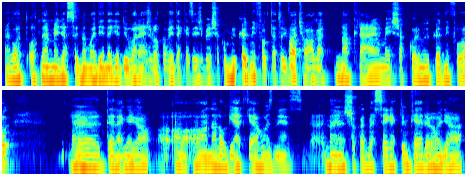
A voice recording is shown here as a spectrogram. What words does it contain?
meg ott, ott nem megy az, hogy na majd én egyedül varázsolok a védekezésbe, és akkor működni fog, tehát hogy vagy hallgatnak rám, és akkor működni fog. Tényleg még a, a, a analógiát kell hozni, ez nagyon sokat beszélgettünk erről, hogy a,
